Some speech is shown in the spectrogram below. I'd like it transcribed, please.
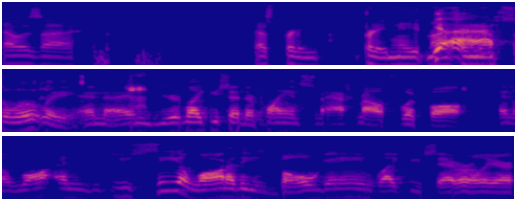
That was uh, that was pretty pretty neat. yeah, opinion. absolutely. And and you're like you said, they're playing smash mouth football, and a lot, and you see a lot of these bowl games, like you said earlier.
